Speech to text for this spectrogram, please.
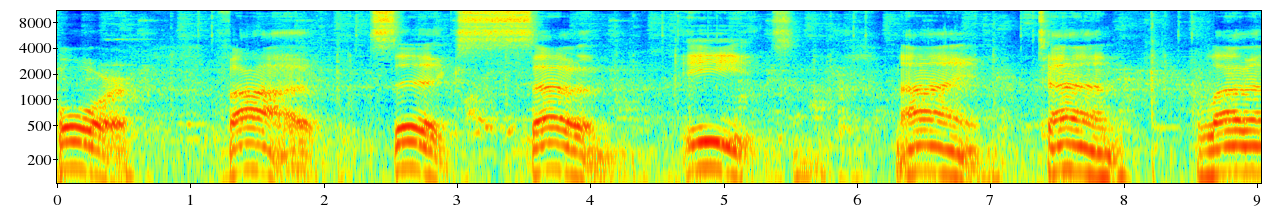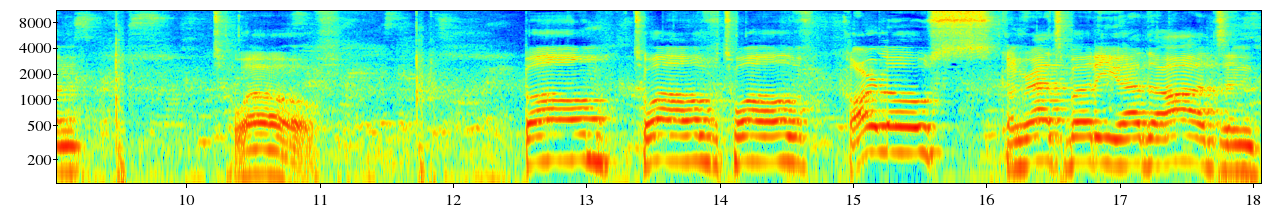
four, five, six, seven, eight, nine, ten, eleven, twelve. Boom. 12, 12. Carlos, congrats, buddy. You had the odds and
